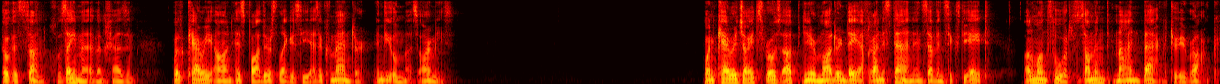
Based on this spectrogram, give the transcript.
though his son, Khuzaymah ibn Khazim, will carry on his father's legacy as a commander in the Ummah's armies. When Kharijites rose up near modern day Afghanistan in 768, Al Mansur summoned Ma'an back to Iraq.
